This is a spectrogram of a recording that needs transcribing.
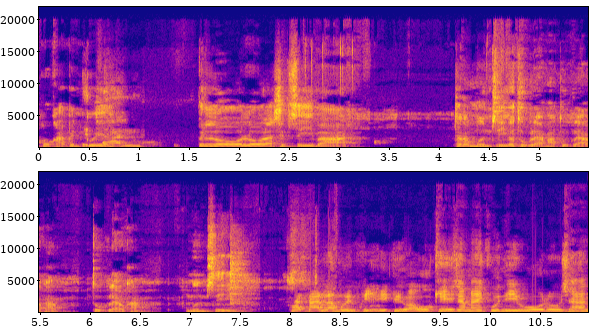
เขาขายเป็นเป็นเกวียนตันเป็นโลโลละสิบสี่บาท ถ้ากับหมื่นสี่ก็ถูกแล้วครับ ถูกแล้วครับถูกแล้วครับ หมื่นสี่ถ้าตันละหมื่นสี่นี่ถือว่าโอเคใช่ไหมคุณ evolution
